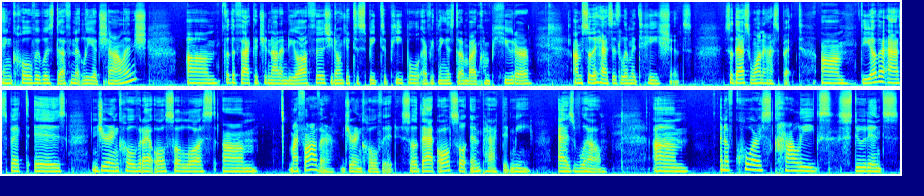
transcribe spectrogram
in COVID was definitely a challenge um, for the fact that you're not in the office, you don't get to speak to people, everything is done by computer. Um, so it has its limitations. So that's one aspect. Um, the other aspect is during COVID, I also lost um, my father during COVID. So that also impacted me as well. Um, and of course, colleagues, students,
